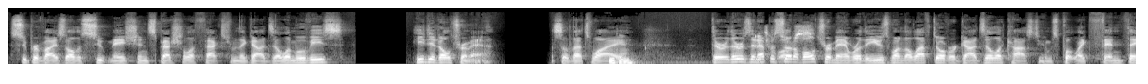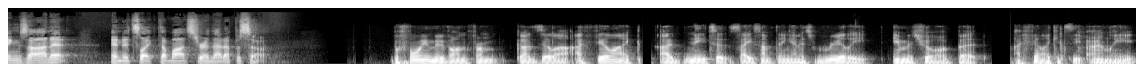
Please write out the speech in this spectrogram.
supervised all the suitmation special effects from the Godzilla movies, he did Ultraman. So that's why Okay. There, there was an It's episode close. of Ultraman where they used one of the leftover Godzilla costumes, put like fin things on it, and it's like the monster in that episode. Before we move on from Godzilla, I feel like I need to say something, and it's really immature, but I feel like it's the only.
